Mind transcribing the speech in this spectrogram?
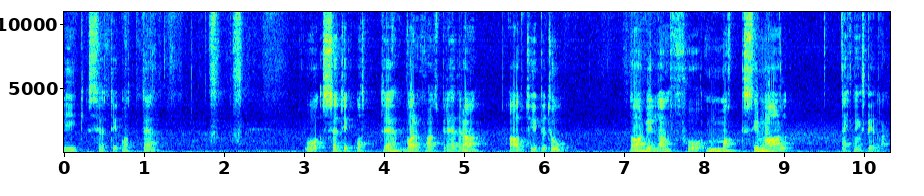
lik 78 og 78 varmtvannsberedere av type 2 da vil de få maksimal dekningsbidrag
